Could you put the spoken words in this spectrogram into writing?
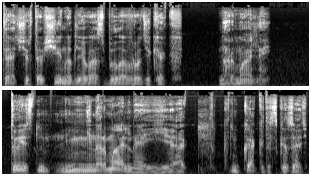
та чертовщина для вас была вроде как нормальной. То есть ненормальная, я... Ну, как это сказать?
